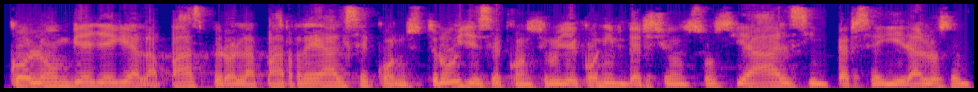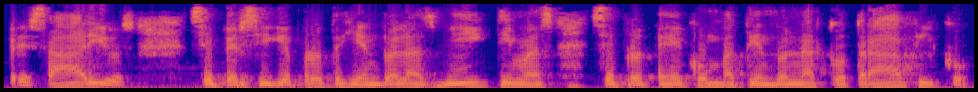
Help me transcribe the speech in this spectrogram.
Colombia llegue a la paz, pero la paz real se construye, se construye con inversión social, sin perseguir a los empresarios, se persigue protegiendo a las víctimas, se protege combatiendo el narcotráfico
